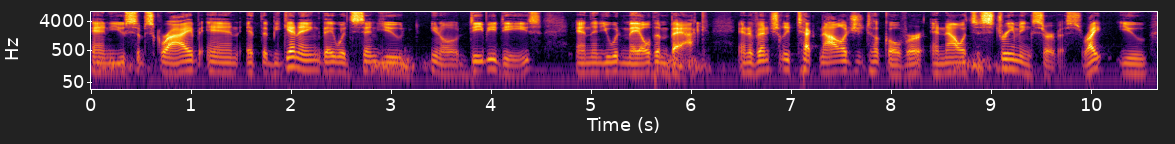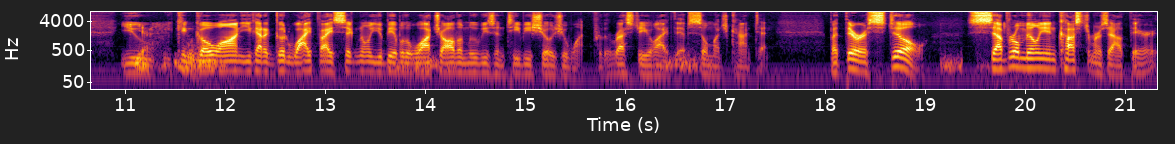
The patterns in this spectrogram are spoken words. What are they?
and you subscribe, and at the beginning they would send you, you know, DVDs, and then you would mail them back. And eventually technology took over, and now it's a streaming service, right? You you, yes. you can go on. You got a good Wi-Fi signal. You'll be able to watch all the movies and TV shows you want for the rest of your life. They have so much content. But there are still several million customers out there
